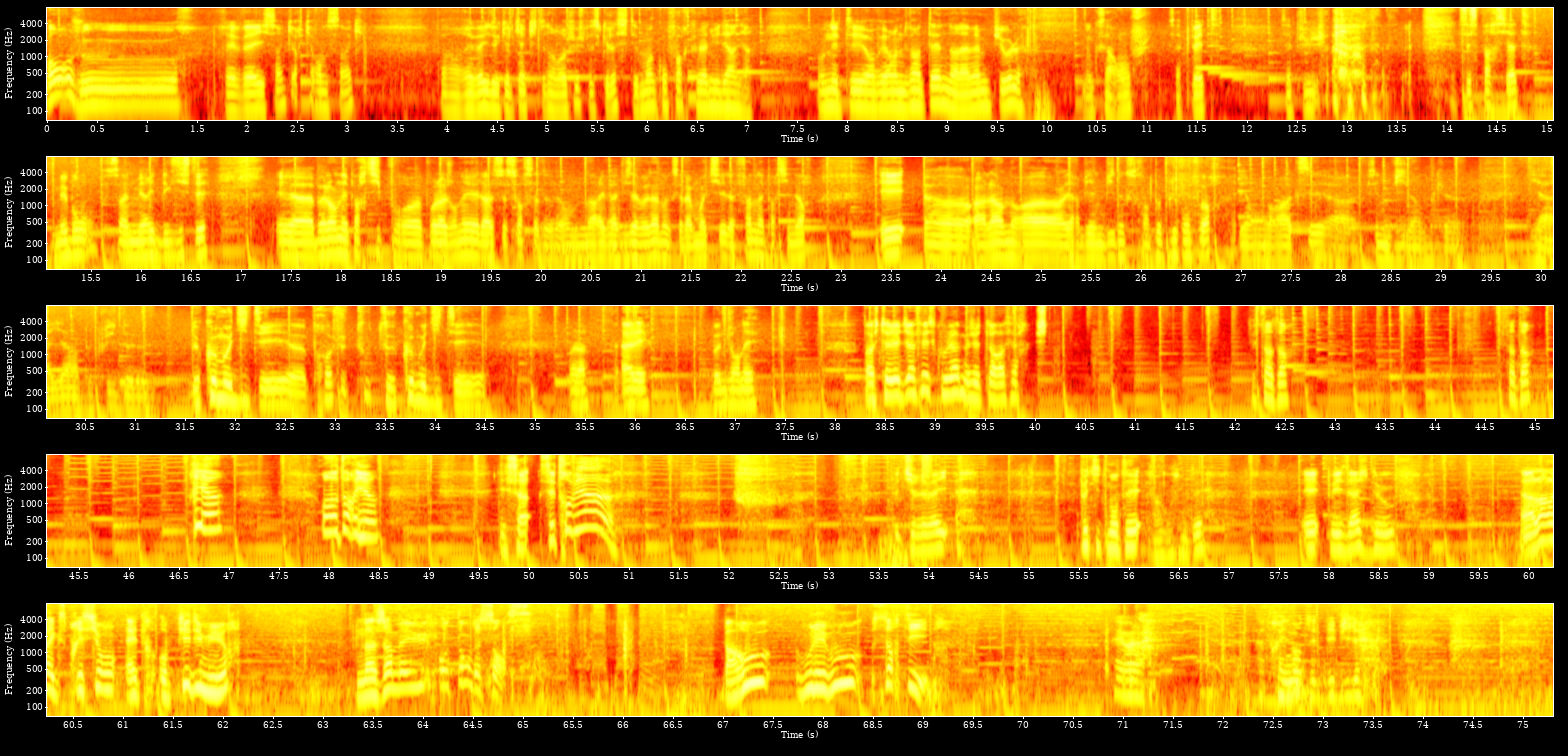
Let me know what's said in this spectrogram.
Bonjour Réveil 5h45 par un réveil de quelqu'un qui était dans le refuge parce que là c'était moins confort que la nuit dernière. On était environ une vingtaine dans la même piole, donc ça ronfle, ça pète, ça pue. C'est spartiate, mais bon, ça a le mérite d'exister. Et euh, bah là on est parti pour, euh, pour la journée et là ce soir on arrive à Visavona donc c'est la moitié, la fin de la partie nord. Et euh, ah, là on aura un Airbnb donc ce sera un peu plus confort et on aura accès à... c'est une ville hein, donc y, y, a un peu plus de, commodité, proche de toute commodité. Voilà, allez, bonne journée. Oh je te l'ai déjà fait ce coup là mais je vais te le refaire. Qu'est-ce que t'entends? Qu'est-ce que t'entends? Rien on n'entend rien. Et ça, c'est trop bien Petit réveil, petite montée, enfin grosse montée, et paysage de ouf. Alors l'expression être au pied du mur n'a jamais eu autant de sens. Par où voulez-vous sortir? Et voilà, après une montée de débile,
